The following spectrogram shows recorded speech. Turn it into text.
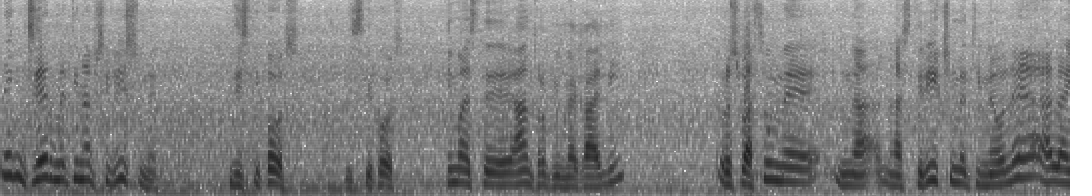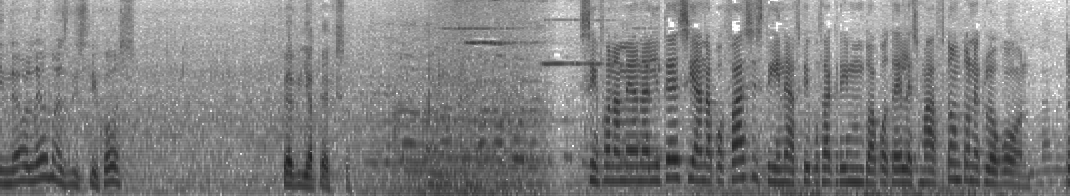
Δεν ξέρουμε τι να ψηφίσουμε. Δυστυχώς. Δυστυχώς. Είμαστε άνθρωποι μεγάλοι Προσπαθούμε να, να στηρίξουμε την νεολαία, αλλά η νεολαία μας δυστυχώς φεύγει απ' έξω. Σύμφωνα με αναλυτές, οι αναποφάσιστοι είναι αυτοί που θα κρίνουν το αποτέλεσμα αυτών των εκλογών. Το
